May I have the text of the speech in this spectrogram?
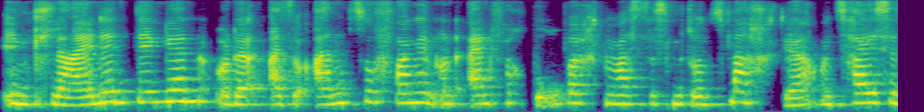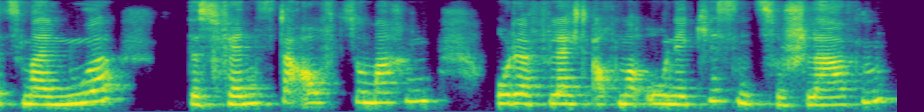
in kleinen Dingen oder also anzufangen und einfach beobachten, was das mit uns macht, ja. Und sei es jetzt mal nur das Fenster aufzumachen oder vielleicht auch mal ohne Kissen zu schlafen,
